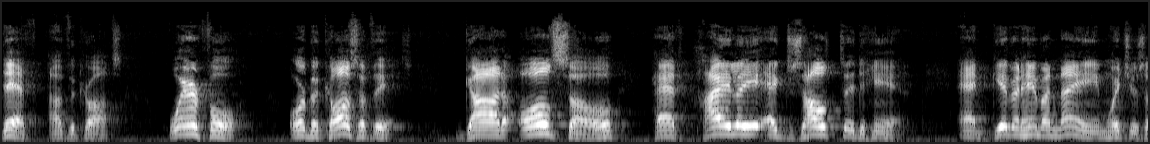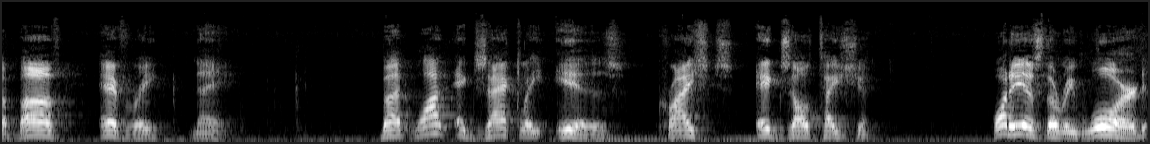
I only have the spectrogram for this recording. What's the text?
death of the cross. Wherefore, or because of this, God also hath highly exalted him and given him a name which is above every name. But what exactly is Christ's exaltation? What is the reward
